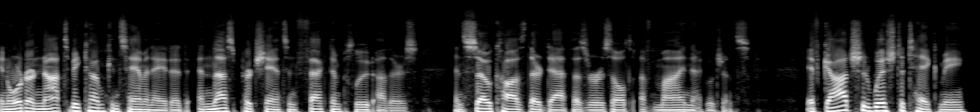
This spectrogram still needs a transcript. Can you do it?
in order not to become contaminated, and thus perchance infect and pollute others, and so cause their death as a result of my negligence. If God should wish to take me,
